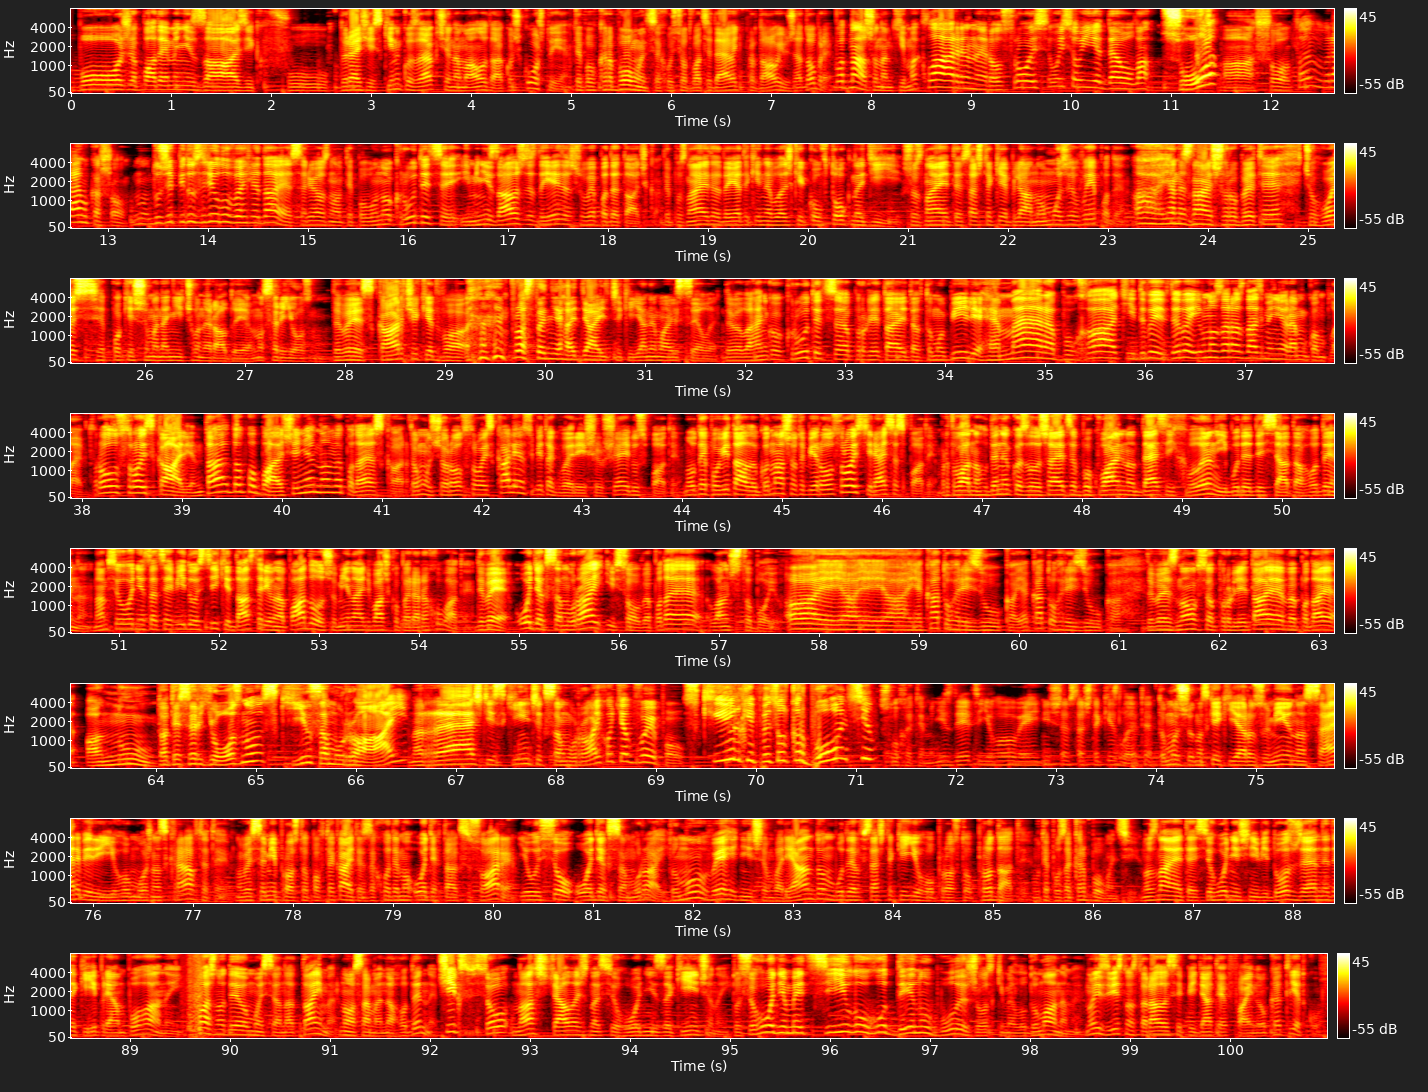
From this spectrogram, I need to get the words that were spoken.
боже, падає мені зазік. Фу. До речі, скін козак чи намало також коштує. Типу в карбованцях ось о 29 продав і вже добре. Одна, що нам ті Макларени, Rolls-Royce, ось о є Деола. Що? А, що? Та ремка що? Ну дуже підозріло виглядає, серйозно. Типу, воно крутиться, і мені завжди здається, що випаде тачка. Типу, знаєте, дає такий невеличкий ковток надії. Що знаєте, все ж таки, бля, ну може випаде. А, я не знаю, що робити. Чогось поки що мене нічого не радує. Ну серйозно. Диви, скарчики два. Просто негодяйчики, я не маю сили. Диви, легенько крутиться, пролітають автомобілі, Гемера, Бугаті. Диви, диви, і воно зараз дасть мені ремкомплект. Rolls-Royce Калін, та до побачення нам випадає скар. Тому що Rolls-Royce Калін собі так вирішив, що я йду спати. Ну, типу, Віталику, на що тобі Rolls-Royce, тіряйся спати. Братва, на годиннику залишається буквально 10 хвилин і буде 10 година. Нам сьогодні за це відео стільки дастерів нападало, що мені навіть важко перерахувати. Диви, одяг самурай і все, випадає ланч з собою. Ай-яй-яй, яка то грязюка, яка то грязюка. Диви, знов все пролітає, випадає. А ну, та ти серйозно? Скін самурай? Нарешті скінчик самурай хоча б випав. Скільки? 500 карбонців? Слухайте, мені здається, його вигідніше все ж таки злити. Тому що, наскільки я розумію, на сервері його можна скрафтити. Ну ви самі просто повтикайте, заходимо одяг та аксесуари, і ось одяг самурай. Тому вигіднішим варіантом буде все ж таки його просто продати. Ну, типу, закарбованці. Ну знаєте, сьогоднішній відос вже не такий прям поганий. Уважно дивимося на таймер, ну а саме на годинник. Чікс, все, наш челендж на сьогодні закінчений. То сьогодні ми цілу годину були жорсткими лудоманами. Ну і звісно, старалися підняти файну котлетку.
